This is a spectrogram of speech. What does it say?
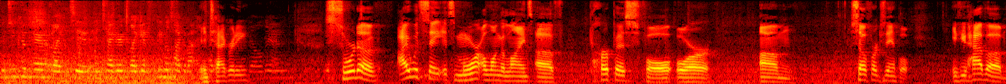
Would you compare it like to integrity? Like if people talk about Integrity? building, Sort of. I would say it's more along the lines of purposeful or. Um, so, for example, if you have a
